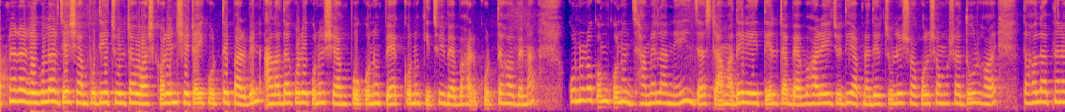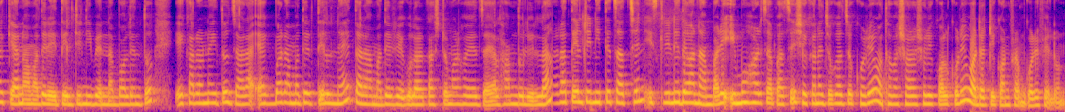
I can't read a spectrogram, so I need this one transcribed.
আপনারা রেগুলার যে শ্যাম্পু দিয়ে চুলটা ওয়াশ করেন সেটাই করতে পারবেন। আলাদা করে কোনো শ্যাম্পু কোনো প্যাক কোনো কিছুই ব্যবহার করতে হবে না। কোনো রকম কোনো ঝামেলা নেই। জাস্ট আমাদের এই তেলটা ব্যবহারেই যদি আপনাদের চুলের সকল সমস্যা দূর হয়, তাহলে আপনারা কেন আমাদের এই তেলটি নেবেন না বলেন তো? এ কারণেই তো যারা একবার আমাদের তেল নেয়, তারা আমাদের রেগুলার কাস্টমার হয়ে যায়, আলহামদুলিল্লাহ। যারা তেলটি নিতে চাচ্ছেন স্ক্রিনে দেওয়া নাম্বারে ইমো হোয়াটসঅ্যাপ আছে, সেখানে যোগাযোগ করে অথবা সরাসরি কল করে অর্ডারটি কনফার্ম করে ফেলুন।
